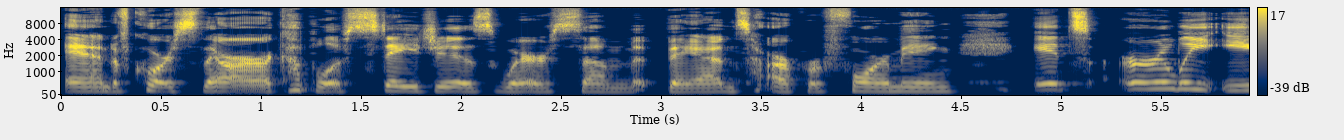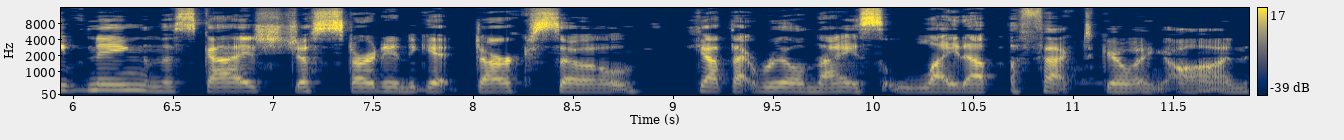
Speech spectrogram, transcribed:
And of course, there are a couple of stages where some bands are performing. It's early evening and the sky's just starting to get dark, so you got that real nice light up effect going on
